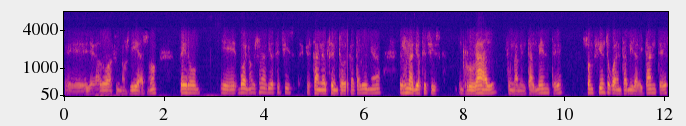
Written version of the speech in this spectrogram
eh, he llegado hace unos días, ¿no? Pero eh, bueno, es una diócesis que está en el centro de Cataluña, es una diócesis rural fundamentalmente, son 140.000 habitantes,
